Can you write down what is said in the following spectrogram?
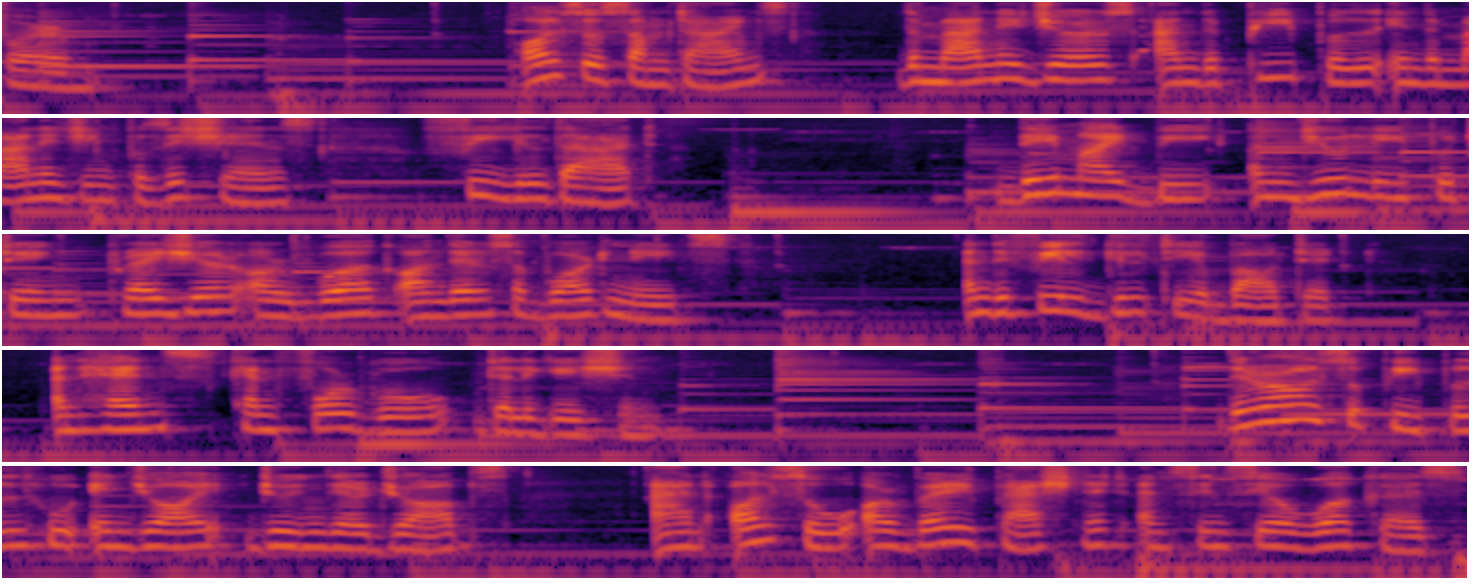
firm. Also, sometimes the managers and the people in the managing positions feel that they might be unduly putting pressure or work on their subordinates and they feel guilty about it and hence can forego delegation. There are also people who enjoy doing their jobs and also are very passionate and sincere workers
